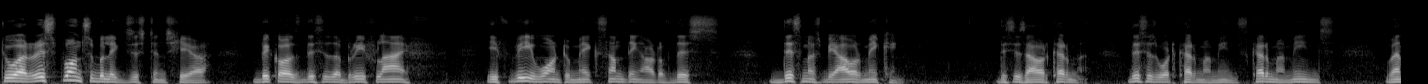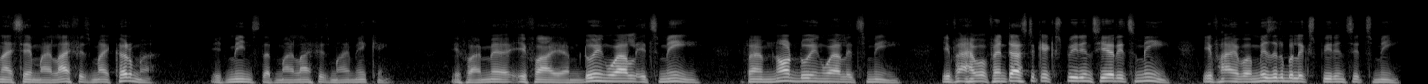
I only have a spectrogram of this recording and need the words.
to a responsible existence here because this is a brief life. If we want to make something out of this, this must be our making. This is our karma. This is what karma means. Karma means, when I say my life is my karma, it means that my life is my making. If I may… if I am doing well, it's me. If I am not doing well, it's me. If I have a fantastic experience here, it's me. If I have a miserable experience, it's me.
